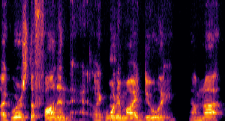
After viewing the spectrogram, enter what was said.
like where's the fun in that? Like, what am I doing? I'm not,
